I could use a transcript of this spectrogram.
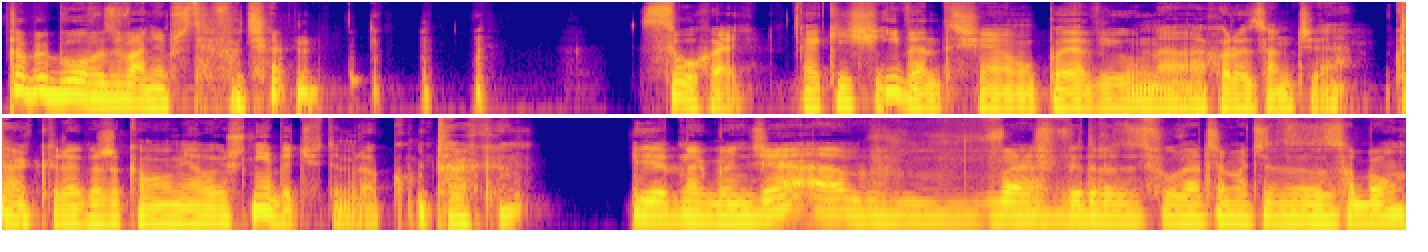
To by było wyzwanie przy tej wodzie. Słuchaj, jakiś event się pojawił na horyzoncie, Tak. którego rzekomo miało już nie być w tym roku. Tak. Jednak będzie, a wasz, wy drodzy słuchacze, macie to za sobą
